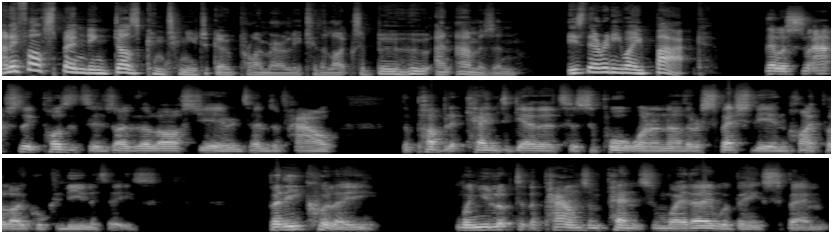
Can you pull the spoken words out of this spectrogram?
And if our spending does continue to go primarily to the likes of Boohoo and Amazon, is there any way back? There were some absolute positives over the last year in terms of how the public came together to support one another, especially in hyperlocal communities. But equally, when you looked at the pounds and pence and where they were being spent,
